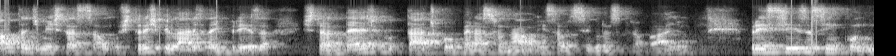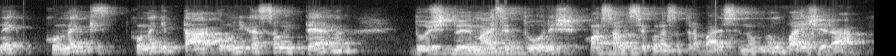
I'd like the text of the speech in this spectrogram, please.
alta administração, os três pilares da empresa, estratégico, tático, operacional em saúde e segurança do trabalho, precisa, sim, conectar a comunicação interna dos demais setores com a saúde e segurança do trabalho, senão não vai girar.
